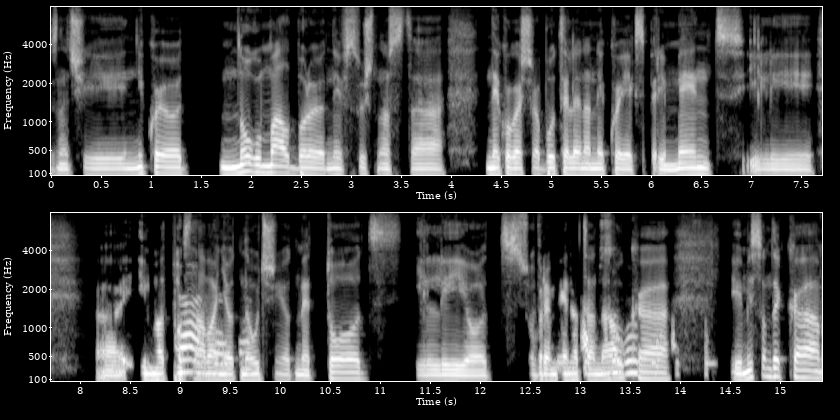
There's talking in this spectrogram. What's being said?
Значи, никој од многу мал број од нив всушност некогаш работеле на некој експеримент или имаат да, познавање да, да, од научниот метод или од современата Абсолютно. наука. И мислам дека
